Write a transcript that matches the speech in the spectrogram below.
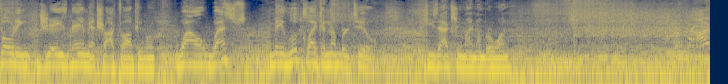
voting Jay's name it shocked a lot of people. While Wes may look like a number two, he's actually my number one. I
